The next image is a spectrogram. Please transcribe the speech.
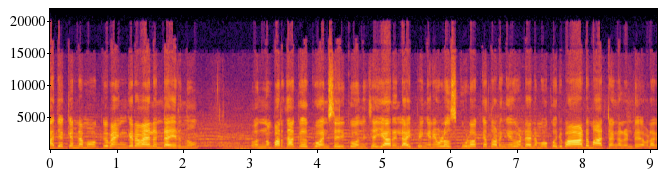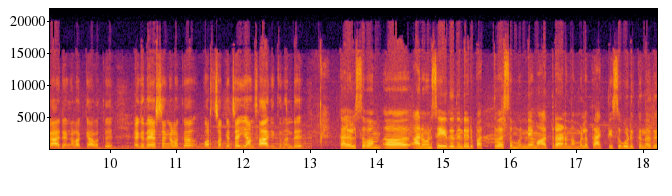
ആദ്യമൊക്കെ എന്റെ മോക്ക് ഭയങ്കര വയലന്റ് ആയിരുന്നു. ഒന്നും പറഞ്ഞാൽ കേൾക്കുകയോ അനുസരിക്കുകയോ ഒന്നും ചെയ്യാറില്ല. ഇപ്പം ഇങ്ങനെയുള്ള സ്കൂളൊക്കെ തുടങ്ങിയതുകൊണ്ട് എന്റെ മോക്ക് ഒരുപാട് മാറ്റങ്ങളുണ്ട്. അവളെ കാര്യങ്ങളൊക്കെ അവൾക്ക് ഏകദേശങ്ങളൊക്കെ കുറച്ചൊക്കെ ചെയ്യാൻ സാധിക്കുന്നുണ്ട്. കലോത്സവം അനൗൺസ് ചെയ്തതിന്റെ ഒരു പത്ത് വർഷം മുന്നേ മാത്രമാണ് നമ്മൾ പ്രാക്ടീസ് കൊടുക്കുന്നത്.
